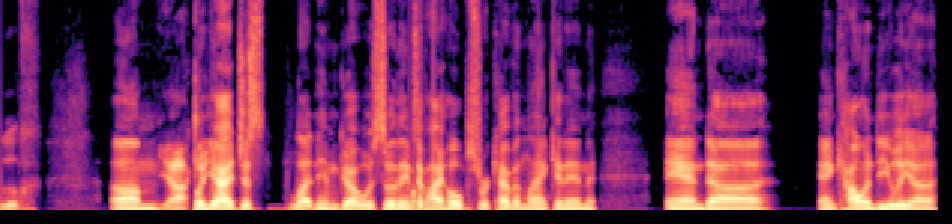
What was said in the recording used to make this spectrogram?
Ugh. Um, Yuck. But yeah, just letting him go. So they must have high hopes for Kevin Lankinen and uh, and Collin Delia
